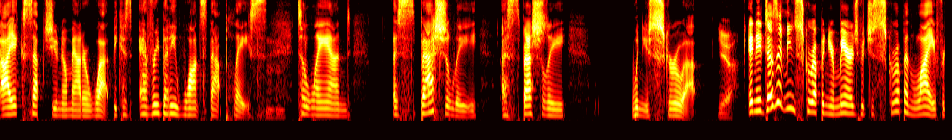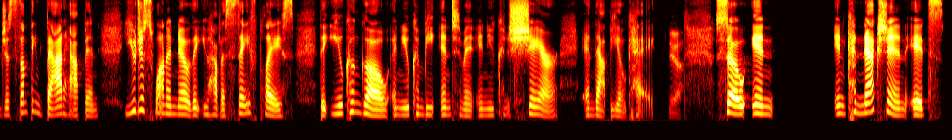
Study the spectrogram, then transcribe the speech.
I accept you no matter what because everybody wants that place mm-hmm. to land especially especially when you screw up. Yeah. And it doesn't mean screw up in your marriage, but just screw up in life or just something bad happen. You just want to know that you have a safe place that you can go and you can be intimate and you can share and that be okay. Yeah. So in in connection, it's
